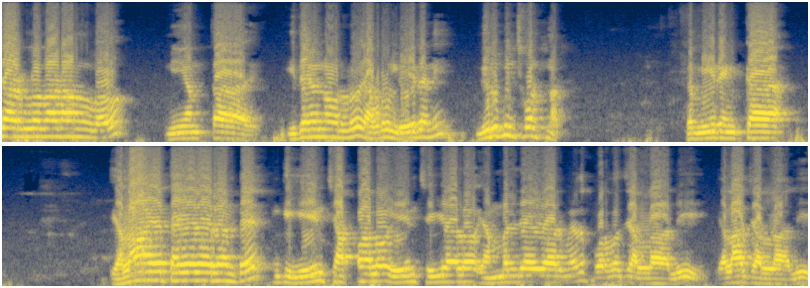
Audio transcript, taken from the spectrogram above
జడలడంలో మీ అంత ఇదైన వాళ్ళు ఎవరు లేరని నిరూపించుకుంటున్నారు. ఇంకా మీరు ఇంకా ఎలా తయారయ్యారు అంటే ఇంక ఏం చెప్పాలో ఏం చెయ్యాలో ఎమ్మెల్యే గారి మీద బురద జల్లాలి ఎలా జల్లాలి.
